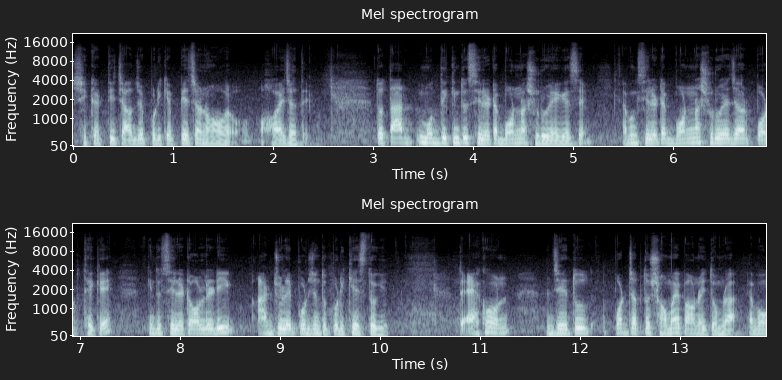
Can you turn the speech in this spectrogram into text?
শিক্ষার্থী চাও যে পরীক্ষা পেছানো হয়- যাতে। তো তার মধ্যে কিন্তু সিলেটে বন্যা শুরু হয়ে গেছে এবং সিলেটে বন্যা শুরু হয়ে যাওয়ার পর থেকে কিন্তু সিলেটে অলরেডি আট জুলাই পর্যন্ত পরীক্ষা স্থগিত। তো এখন যেহেতু পর্যাপ্ত সময় পাও নাই তোমরা এবং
